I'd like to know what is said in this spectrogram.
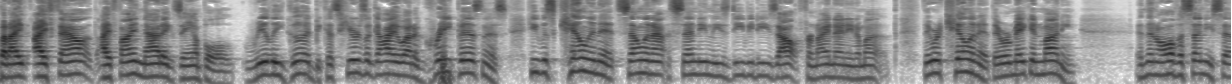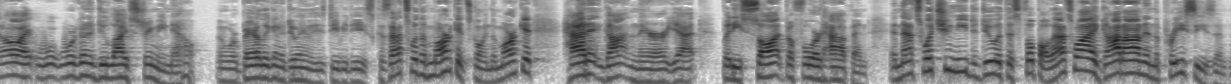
but I, I found I find that example really good because here's a guy who had a great business. He was killing it, selling out, sending these DVDs out for nine ninety a month. They were killing it. They were making money. And then all of a sudden he said, "Oh, I, we're going to do live streaming now, and we're barely going to do any of these DVDs because that's where the market's going. The market hadn't gotten there yet, but he saw it before it happened, and that's what you need to do with this football. That's why I got on in the preseason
